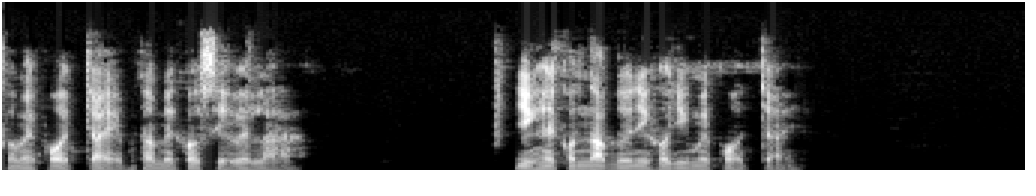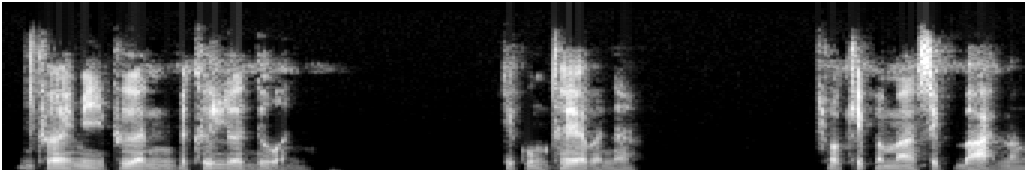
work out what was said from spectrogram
ก็ไม่พอใจทำให้เขาเสียเวลา ยิ่งให้เขานับโดยนี้เขายิ่งไม่พอใจ เคยมีเพื่อนไปขึ้นเรือด่วน ที่กรุงเทพนะก็คิดประมาณสิบบาทมั้ง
